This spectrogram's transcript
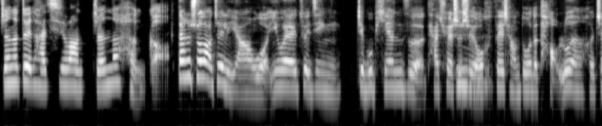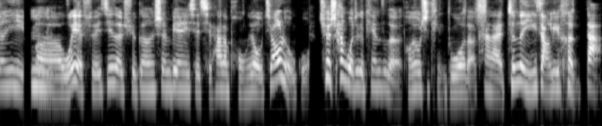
真的对他期望真的很高。但是说到这里啊，我因为最近。这部片子它确实是有非常多的讨论和争议，呃，我也随机的去跟身边一些其他的朋友交流过，确实看过这个片子的朋友是挺多的，看来真的影响力很大。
